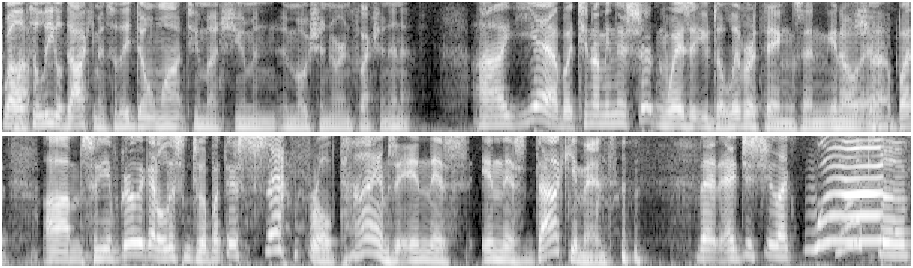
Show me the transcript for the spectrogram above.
Well, it's a legal document, so they don't want too much human emotion or inflection in it. Uh, yeah, but you know, I mean, there's certain ways that you deliver things, and you know, uh, but um, so you've really got to listen to it. But there's several times in this in this document that I just you're like, what? the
